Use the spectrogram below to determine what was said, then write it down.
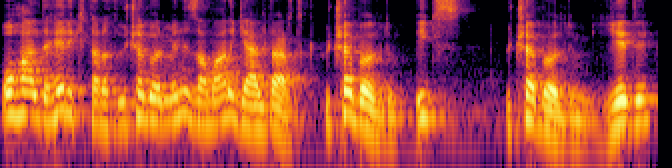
O halde her iki tarafı 3'e bölmenin zamanı geldi artık. 3'e böldüm x, 3'e böldüm 7.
